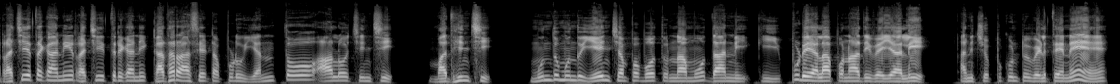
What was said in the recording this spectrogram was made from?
రచయిత గాని రచయిత్రి గాని కథ రాసేటప్పుడు ఎంతో ఆలోచించి మధించి ముందు ముందు ఏం చంపబోతున్నామో దానికి ఇప్పుడు ఎలా పునాది వేయాలి అని చెప్పుకుంటూ వెళితేనే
